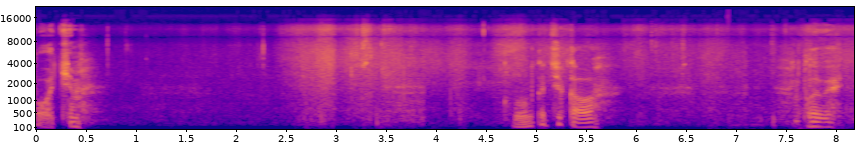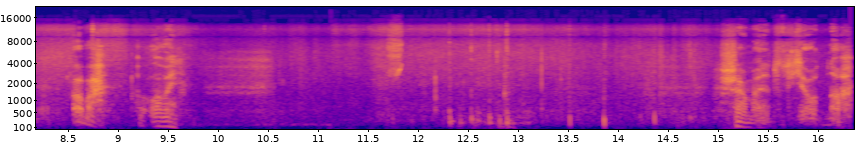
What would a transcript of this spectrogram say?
Потім. Лунка цікава. Пливи. Аба, лавень. Ще в мене тут є одна.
